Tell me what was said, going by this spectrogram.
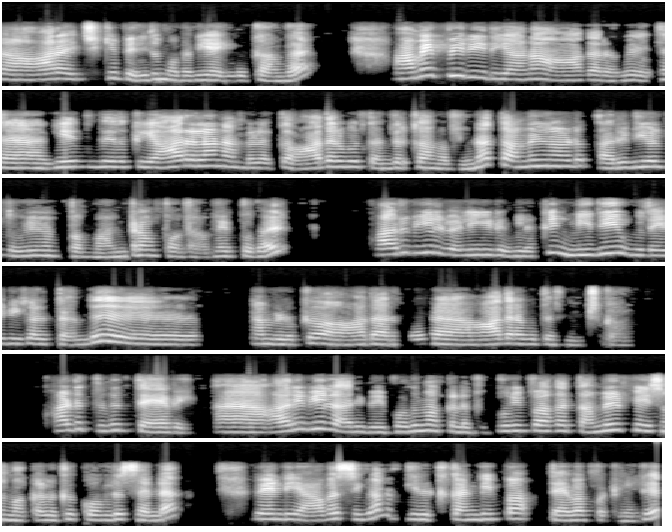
ஆஹ் ஆராய்ச்சிக்கு பெரிதும் உதவியா இருக்காங்க. அமைப்பு ரீதியான ஆதரவு இதுக்கு யாரெல்லாம் நம்மளுக்கு ஆதரவு தந்திருக்காங்க அப்படின்னா தமிழ்நாடு அறிவியல் தொழில்நுட்ப மன்றம் போன்ற அமைப்புகள் அறிவியல் வெளியீடுகளுக்கு நிதி உதவிகள் தந்து நம்மளுக்கு ஆதார ஆதரவு தெரிவிச்சிருக்காங்க அடுத்தது தேவை. ஆஹ் அறிவியல் அறிவை பொதுமக்களுக்கு குறிப்பாக தமிழ் பேசும் மக்களுக்கு கொண்டு செல்ல வேண்டிய அவசியம் இதுக்கு கண்டிப்பா தேவைப்பட்டிருக்கு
